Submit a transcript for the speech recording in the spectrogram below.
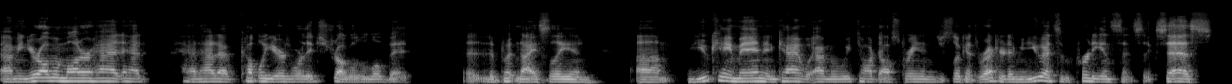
I mean, your alma mater had had had had a couple years where they'd struggled a little bit, uh, to put nicely, and um, you came in and kind of, I mean, we talked off screen and just look at the record. I mean, you had some pretty instant success,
